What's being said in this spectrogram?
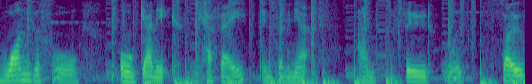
wonderful organic cafe in Seminyak, and the food was so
